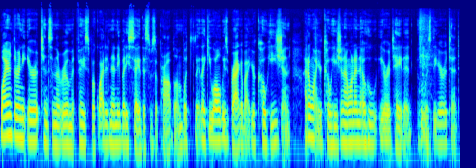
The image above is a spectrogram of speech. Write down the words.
Why aren't there any irritants in the room at Facebook? Why didn't anybody say this was a problem? What's the, like you always brag about your cohesion. I don't want your cohesion. I want to know who irritated, who was the irritant,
